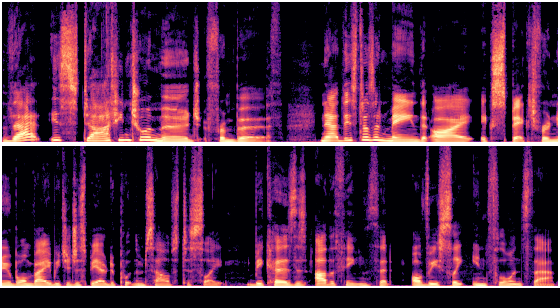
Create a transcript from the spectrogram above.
that is starting to emerge from birth. Now, this doesn't mean that I expect for a newborn baby to just be able to put themselves to sleep because there's other things that obviously influence that.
